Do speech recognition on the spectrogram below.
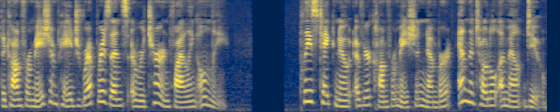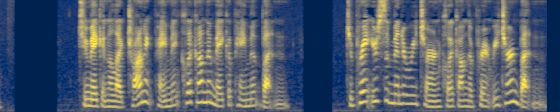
The confirmation page represents a return filing only. Please take note of your confirmation number and the total amount due. To make an electronic payment, click on the Make a Payment button. To print your submitted return, click on the Print Return button.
